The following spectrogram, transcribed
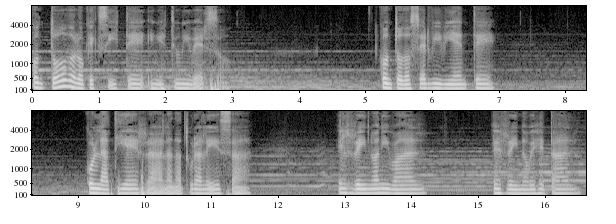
con todo lo que existe en este universo, con todo ser viviente, con la tierra, la naturaleza, el reino animal, el reino vegetal.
